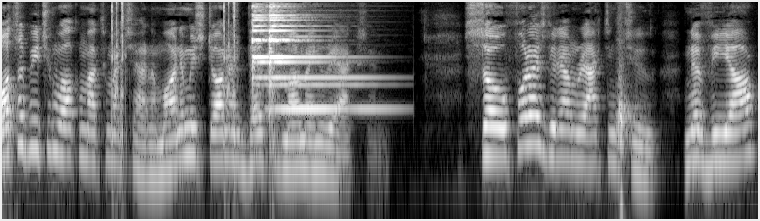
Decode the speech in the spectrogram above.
What's up YouTube welcome back to my channel. My name is John and this is my main reaction. So for today's video I'm reacting to Novia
